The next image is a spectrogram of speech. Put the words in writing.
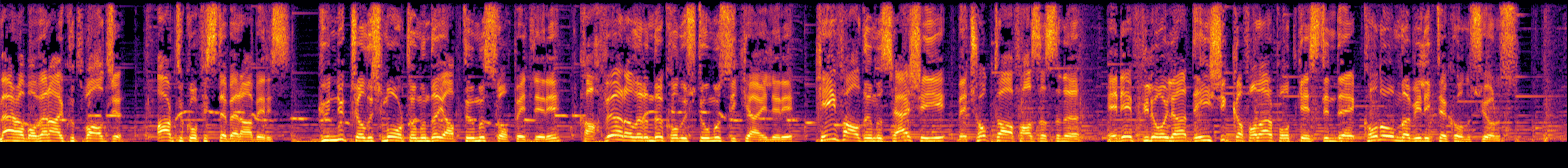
Merhaba ben Aykut Balcı. Artık ofiste beraberiz. Günlük çalışma ortamında yaptığımız sohbetleri, kahve aralarında konuştuğumuz hikayeleri, keyif aldığımız her şeyi ve çok daha fazlasını Hedef Filo'yla Değişik Kafalar podcast'inde konuğumla birlikte konuşuyoruz.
